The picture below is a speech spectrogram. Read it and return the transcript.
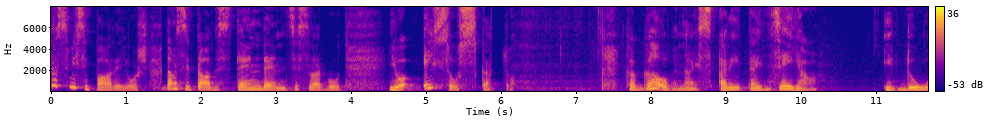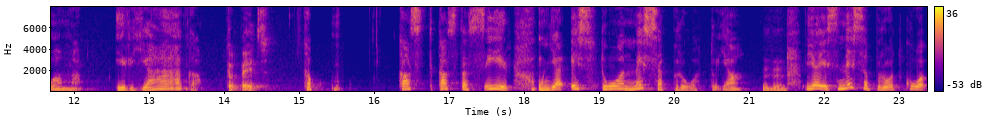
tas viss ir pārējoši. Tas ir tādas tendences varbūt. Jo es uzskatu, ka galvenais arī tai dzējā ir doma, ir jēga. Kāpēc? Ka, kas, kas tas ir? Un ja es to nesaprotu, ja, Mm -hmm. Ja es nesaprotu, ko,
